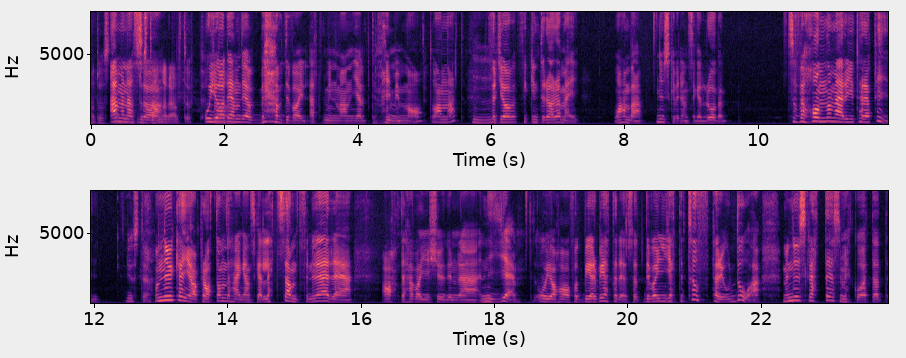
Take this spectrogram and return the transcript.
Ja, då Ja, stannar, men alltså- då stannar allt upp. Och jag, ja. det enda jag behövde var att min man hjälpte mig med mat och annat. Mm. För att jag fick inte röra mig. Och han bara, nu ska vi rensa garderoben. Så för honom är det ju terapi. Just det. Och nu kan jag prata om det här ganska lättsamt för nu är det Ja, det här var ju 2009 och jag har fått bearbeta det så det var ju en jättetuff period då. Men nu skrattar jag så mycket åt att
